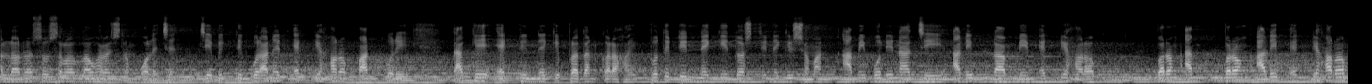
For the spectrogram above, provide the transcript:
আল্লাহ রসুল সাল্লাহ আলাইসলাম বলেছেন, যে ব্যক্তি কোরআনের একটি হরফ পাঠ করে তাকে একটি নেকি প্রদান করা হয়। প্রতিটি নেকি দশটি নেকির সমান। আমি বলি না যে আলিফ লাম মিম একটি হরফ, বরং বরং আলিফ একটি হরফ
